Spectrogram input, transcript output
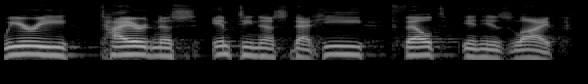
weary, tiredness, emptiness that he felt in his life.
